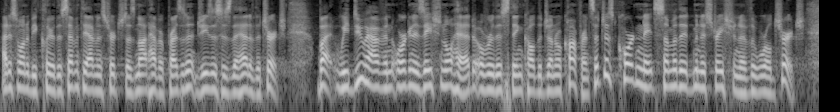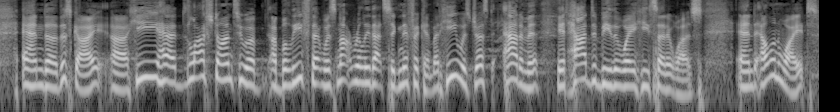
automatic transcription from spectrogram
I just want to be clear the Seventh day Adventist Church does not have a president. Jesus is the head of the church. But we do have an organizational head over this thing called the General Conference that just coordinates some of the administration of the world church. And uh, this guy, uh, he had latched onto a, a belief that was not really that significant, but he was just adamant it had to be the way he said it was. And Ellen White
